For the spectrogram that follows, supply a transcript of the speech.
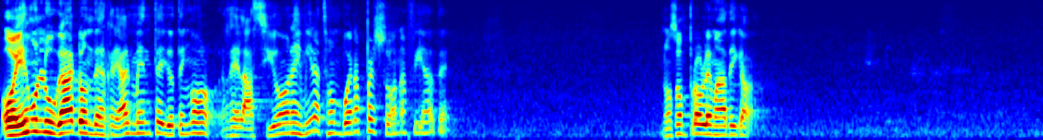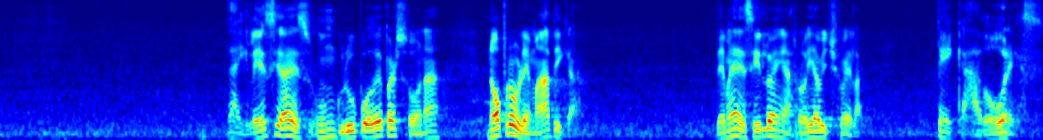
O es un lugar donde realmente yo tengo relaciones y mira, son buenas personas, fíjate. No son problemáticas. La iglesia es un grupo de personas no problemáticas. Déjeme decirlo en arroyo y habichuela. Pecadores.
